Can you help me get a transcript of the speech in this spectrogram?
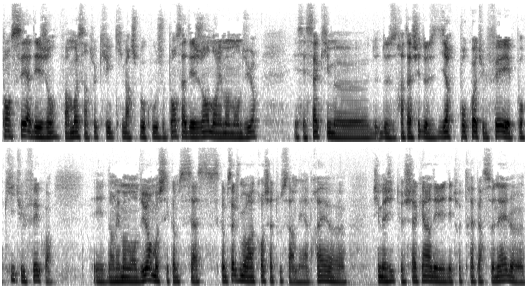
penser à des gens. Enfin moi, c'est un truc qui, qui, marche beaucoup. Je pense à des gens dans les moments durs, et c'est ça qui me, de, se rattacher, de se dire pourquoi tu le fais et pour qui tu le fais quoi. Et dans les moments durs, moi c'est comme ça, c'est comme ça que je me raccroche à tout ça. Mais après, euh, j'imagine que chacun a des, des, trucs très personnels.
